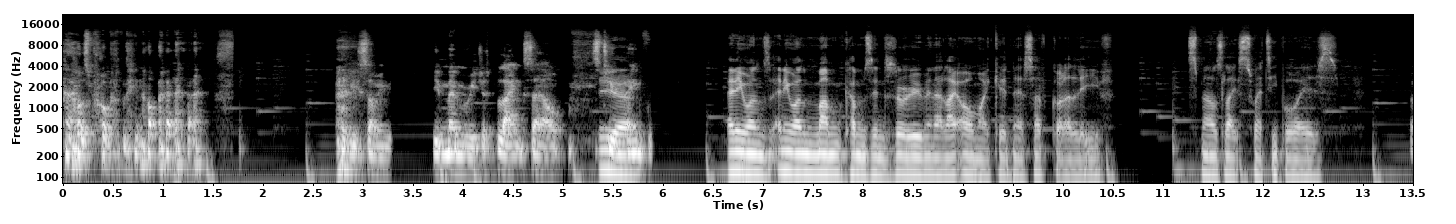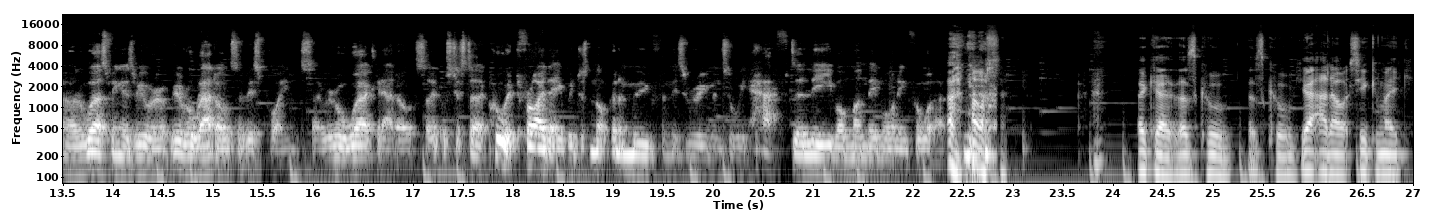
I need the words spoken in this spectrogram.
that was probably not probably something your memory just blanks out. It's too Yeah. painful. anyone's anyone's mum comes into the room and they're like, "Oh my goodness, I've got to leave." smells like sweaty boys. Uh, the worst thing is we were we were all adults at this point, so we were all working adults. So it was just a cool. It's Friday. We're just not going to move from this room until we have to leave on Monday morning for work. okay, that's cool. That's cool. You're adults. You can make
